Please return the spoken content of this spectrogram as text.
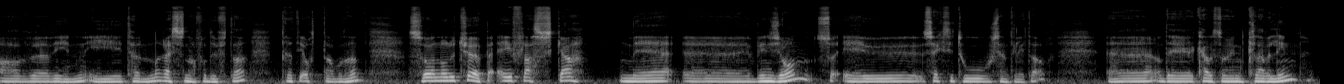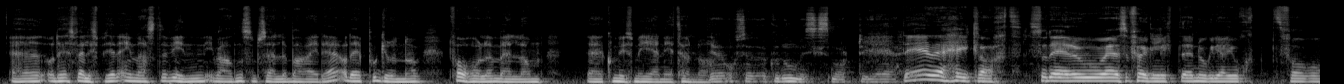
av eh, vinen i tønnen. Resten har fordufta. 38% Så når du kjøper ei flaske med eh, Vinjon, så er hun 62 centiliter. Eh, Det kalles en clavelin. Eh, og det er veldig spesielt. Den eneste vinen i verden som selger bare i det. Og det er pga. forholdet mellom hvor mye som er igjen i tønna. Det er også en økonomisk smart greie. Det er det helt klart. Så det er jo eh, selvfølgelig eh, noe de har gjort for å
